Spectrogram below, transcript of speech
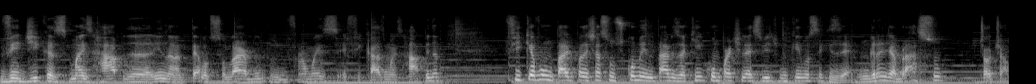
ver dicas mais rápidas ali na tela do celular, muito, de forma mais eficaz, mais rápida. Fique à vontade para deixar seus comentários aqui e compartilhar esse vídeo com quem você quiser. Um grande abraço, tchau, tchau.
